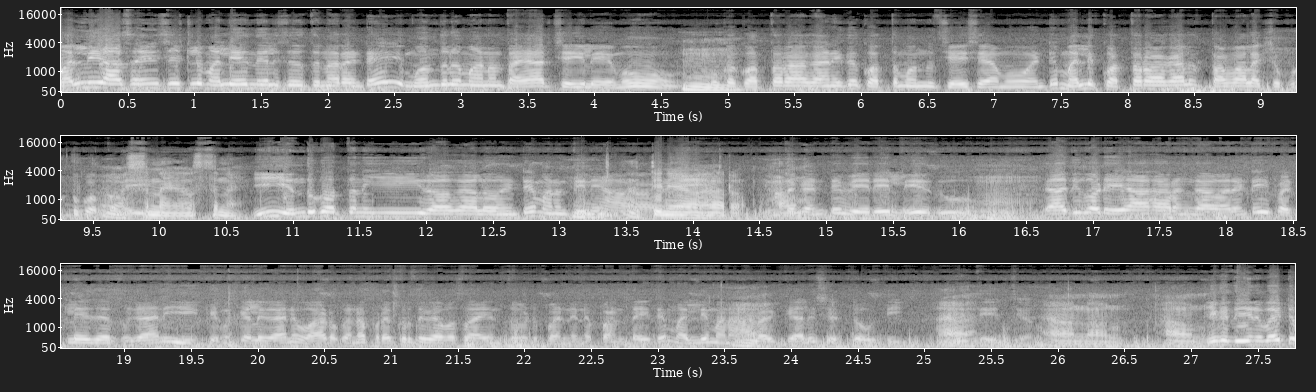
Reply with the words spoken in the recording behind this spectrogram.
మళ్ళీ ఆ సైన్సిస్టులు మళ్ళీ ఏం తెలిసి చెబుతున్నారంటే ఈ మందులు మనం తయారు చేయలేము. ఒక కొత్త రోగానికి కొత్త మందు చేసాము అంటే మళ్ళీ కొత్త రోగాలు తవ్వ లక్ష పుట్టుకొస్తున్నాయి వస్తున్నాయి వస్తున్నాయి. ఈ ఎందుకు వస్తున్నాయి ఈ రోగాలు అంటే మనం తినే ఆహారం తినే ఆహారం. ఇంతకంటే వేరే లేదు. అది కూడా ఏ ఆహారం కావాలంటే ఈ ఫర్టిలైజర్స్ కానీ ఈ కెమికల్ కానీ వాడకుండా ప్రకృతి వ్యవసాయంతో పండిన పంట అయితే మళ్ళీ మన ఆరోగ్యాలు సెట్ అవుతాయి. అవును. ఇక దీన్ని బట్టి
